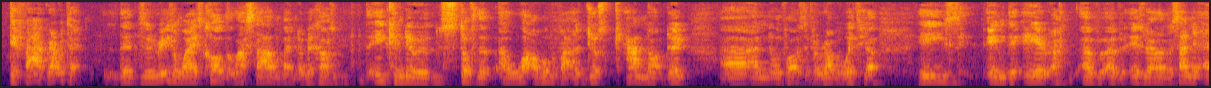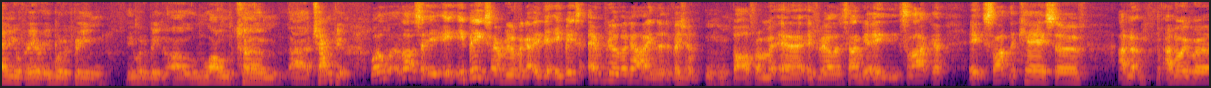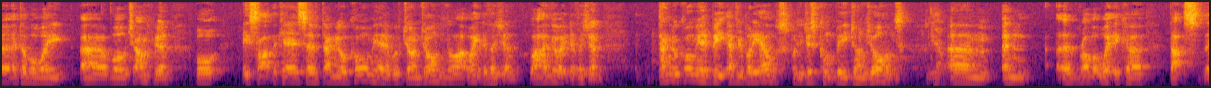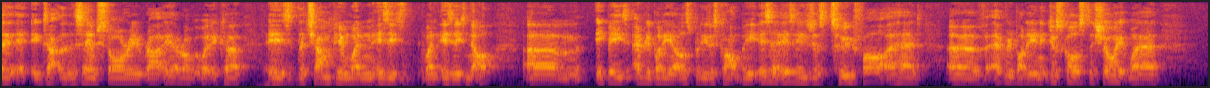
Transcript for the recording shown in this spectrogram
defy gravity. The, the reason why it's called the last arm bender because he can do stuff that a lot of other fighters just cannot do. Uh, and unfortunately for Robert Whittaker, he's in the era of, of Israel Adesanya. Any other era, he would have been he would have been a long term uh, champion. Well, that's it. He, he beats every other guy. He beats every other guy in the division, Mm-hmm. bar from uh, Israel Adesanya. It- It's like a, it's like the case of. I know, I know he were a double weight uh, world champion, but it's like the case of Daniel Cormier with Jon Jones in the lightweight division, light heavyweight division. Daniel Cormier beat everybody else, but he just couldn't beat Jon Jones. Yeah. Um, and uh, Robert Whittaker, that's uh, exactly the same story right here. Robert Whittaker is the champion when Izzy's when Izzy's not. Um, he beats everybody else, but he just can't beat Izzy. Izzy's just too far ahead of everybody, and it just goes to show it where.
